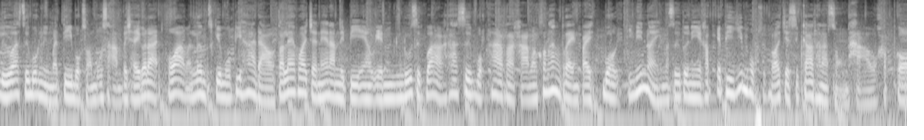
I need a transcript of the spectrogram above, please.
หรือว่าซื้อบวกหนึ่งมาตีบวก2บวก3ไปใช้ก็ได้ เพราะว่ามันเริ่มสกิลมูฟที่ 5 ดาว ตอนแรกว่าจะแนะนำในปี LN รู้สึกว่าถ้าซื้อบวก 5 ราคามันค่อนข้างแรงไปบวกอีกนิดหน่อยมาซื้อตัวนี้ครับ FP 26 179ถนัด2เท้าครับก็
